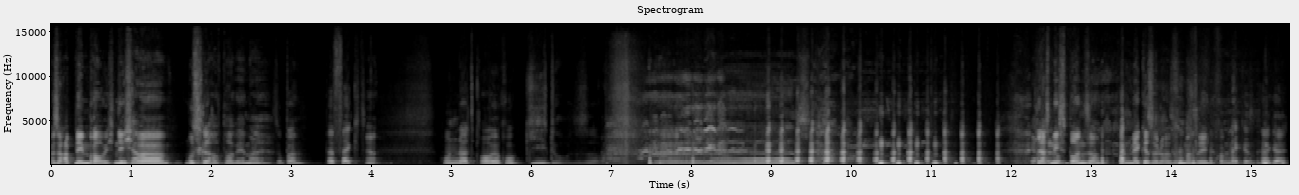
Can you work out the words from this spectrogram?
Also abnehmen brauche ich nicht, aber Muskelaufbau wäre mal. super, perfekt. Ja. 100 Euro Guido. So. Ich lass mich sponsern von Meckes oder so, mal sehen. Von ist ja geil.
